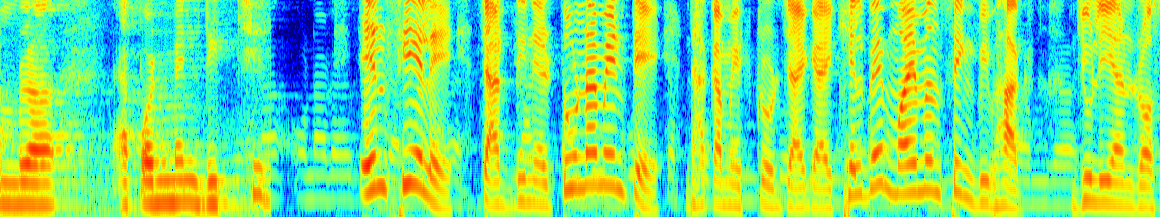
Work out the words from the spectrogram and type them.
আমরা অ্যাপয়েন্টমেন্ট দিচ্ছি। এনসিএলে চার দিনের টুর্নামেন্টে ঢাকা মেট্রোর জায়গায় খেলবে ময়মনসিংহ বিভাগ। জুলিয়ান রস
